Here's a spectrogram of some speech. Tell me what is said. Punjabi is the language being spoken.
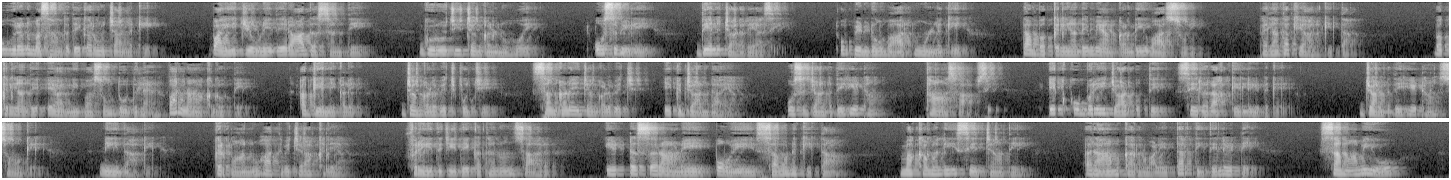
ਪੂਰਨ ਮਸੰਦ ਦੇ ਘਰੋਂ ਚੱਲ ਕੇ ਭਾਈ ਜਿਉਣੇ ਦੇ ਰਾਹ ਦੱਸਣ ਤੇ ਗੁਰੂ ਜੀ ਜੰਗਲ ਨੂੰ ਹੋਏ। ਉਸ ਵੇਲੇ ਦਿਨ ਚੜ ਰਿਹਾ ਸੀ। ਉਹ ਪਿੰਡੋਂ ਬਾਹਰ ਹੋਣ ਲੱਗੇ ਤਾਂ ਬੱਕਰੀਆਂ ਦੇ ਮਿਆਂਕਣ ਦੀ ਆਵਾਜ਼ ਸੁਣੀ। ਪਹਿਲਾਂ ਤਾਂ ਖਿਆਲ ਕੀਤਾ, ਬੱਕਰੀਆਂ ਦੇ ਇਆਲੀ ਪਾਸੋਂ ਦੁੱਧ ਲੈਣ, ਪਰ ਨਾ ਖਲੋਤੇ। ਅੱਗੇ ਨਿਕਲੇ, ਜੰਗਲ ਵਿੱਚ ਪੁੱਜੇ। ਸੰਘਣੇ ਜੰਗਲ ਵਿੱਚ ਇੱਕ ਜੰਡ ਆਇਆ। ਉਸ ਜੰਡ ਦੇ ਹੇਠਾਂ ਥਾਂ ਸਾਫ਼ ਸੀ। ਇੱਕ ਉਬਰੀ ਜੜ ਉੱਤੇ ਸਿਰ ਰੱਖ ਕੇ ਲੇਟ ਗਏ। ਜੰਡ ਦੇ ਹੇਠਾਂ ਸੌਂ ਗਏ। ਨੀਂਦ ਆ ਗਈ। ਕਿਰਪਾਨ ਨੂੰ ਹੱਥ ਵਿੱਚ ਰੱਖ ਲਿਆ। ਫਰੀਦ ਜੀ ਦੇ ਕਥਨ ਅਨੁਸਾਰ, ਇੱਟ ਸਰਾਣੇ ਭੋਏ ਸਵਨ ਕੀਤਾ, ਮਖਮਲੀ ਸੇਜਾਂ ਤੇ ਆਰਾਮ ਕਰਨ ਵਾਲੇ ਧਰਤੀ ਤੇ ਲੇਟੇ। ਸਮਾਂ ਵੀ ਉਹ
